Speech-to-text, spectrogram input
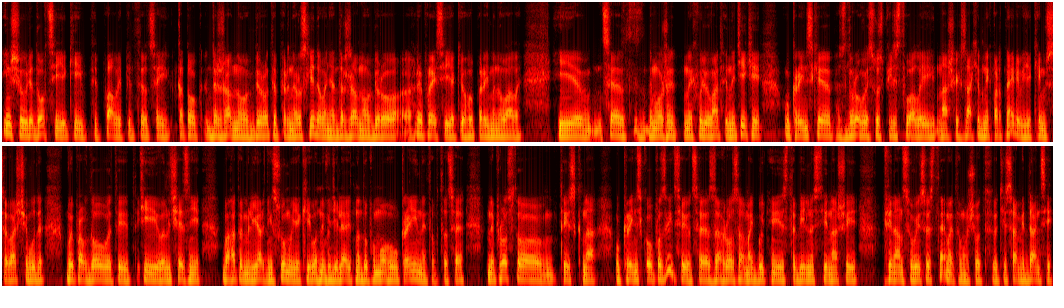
інші урядовці, які підпали під цей каток державного бюро тепер не розслідування, державного бюро репресій, як його перейменували. І це не може не хвилювати не тільки українське здорове суспільство, але й наших західних партнерів, яким все важче буде виправдовувати ті величезні багатомільярдні суми, які вони виділяють на допомогу Україні. Тобто, це не просто тиск на українську опозицію, це загроза майбутньої стабільності нашої фінансової системи. Тому що от ті самі данці,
